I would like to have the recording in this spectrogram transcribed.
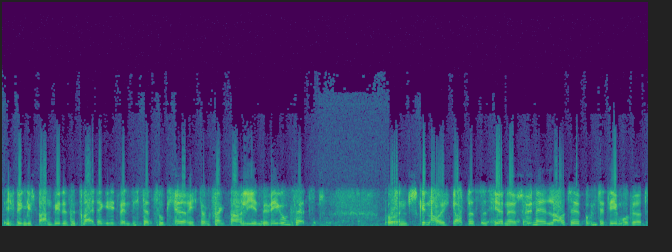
Ich bin gespannt, wie das jetzt weitergeht, wenn sich der Zug hier Richtung St. Pauli in Bewegung setzt. Und genau, ich glaube, dass das hier eine schöne, laute, bunte Demo wird.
